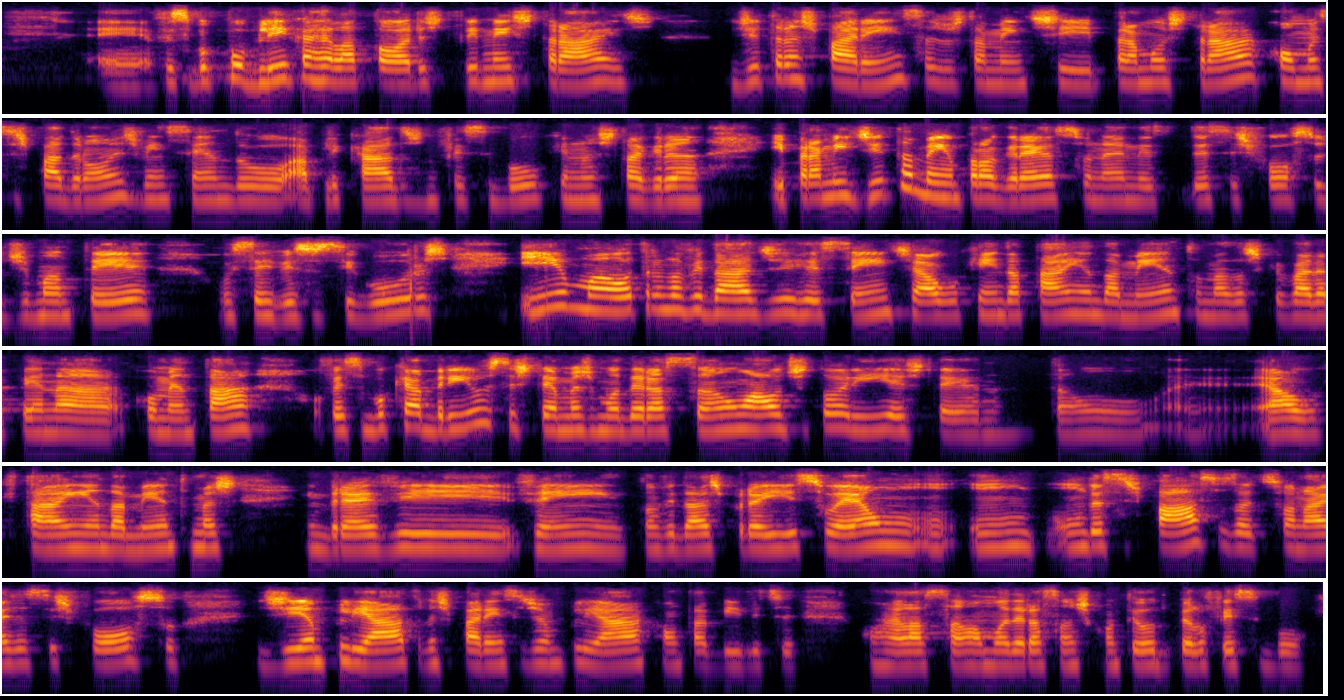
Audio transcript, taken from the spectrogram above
É, o Facebook publica relatórios trimestrais de transparência, justamente para mostrar como esses padrões vêm sendo aplicados no Facebook, no Instagram, e para medir também o progresso né, desse esforço de manter os serviços seguros. E uma outra novidade recente, algo que ainda está em andamento, mas acho que vale a pena comentar, o Facebook abriu os sistemas de moderação à auditoria externa. Então, é, é algo que está em andamento, mas em breve vem novidades para isso. É um, um, um desses passos adicionais desse esforço de ampliar a transparência, de ampliar a accountability com relação à moderação de conteúdo pelo Facebook.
